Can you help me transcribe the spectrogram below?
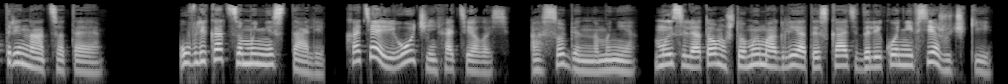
13. Увлекаться мы не стали, хотя и очень хотелось. Особенно мне. Мысль о том, что мы могли отыскать далеко не все жучки,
